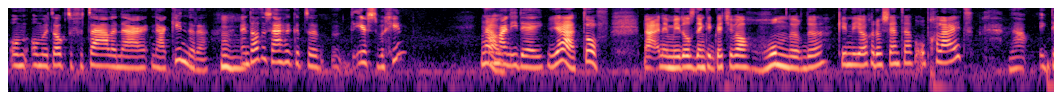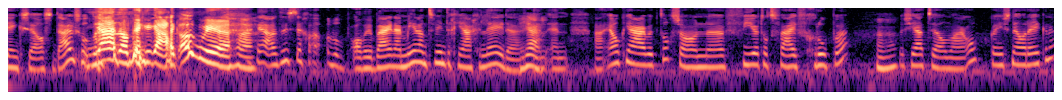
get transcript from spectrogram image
om, om het ook te vertalen naar, naar kinderen. Mm -hmm. En dat is eigenlijk het, het eerste begin nou, mijn idee. Ja, tof. Nou, en inmiddels denk ik dat je wel honderden kinderyogadocenten hebt opgeleid. Nou, ik denk zelfs duizenden. Ja, dat denk ik eigenlijk ook weer. Ja, het is echt alweer bijna meer dan twintig jaar geleden. Ja. En, en nou, elk jaar heb ik toch zo'n uh, vier tot vijf groepen. Uh -huh. Dus ja, tel maar op. Kun je snel rekenen?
